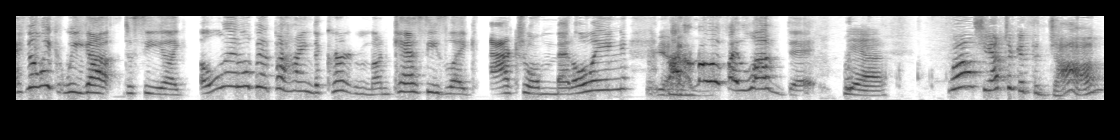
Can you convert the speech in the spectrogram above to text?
I feel like we got to see like a little bit behind the curtain on Cassie's like actual meddling. I don't know if I loved it. Yeah. Well, she had to get the job.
